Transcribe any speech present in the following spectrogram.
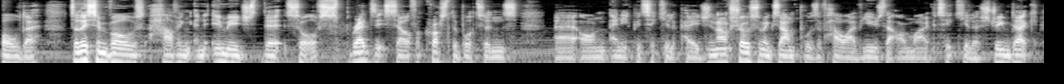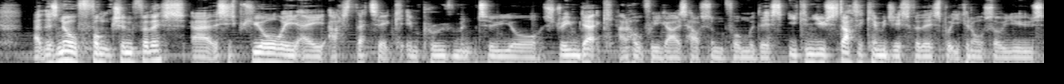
folder. So this involves having an image that sort of spreads itself across the buttons uh, on any particular page. And I'll show some examples of how I've used that on my particular Stream Deck. Uh, there's no function for this. Uh, this is purely a aesthetic improvement to your Stream Deck. And hopefully you guys have some fun with this. You can use static images for this, but you can also use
